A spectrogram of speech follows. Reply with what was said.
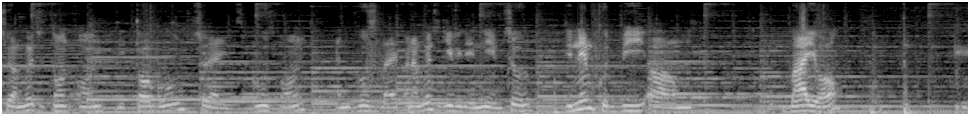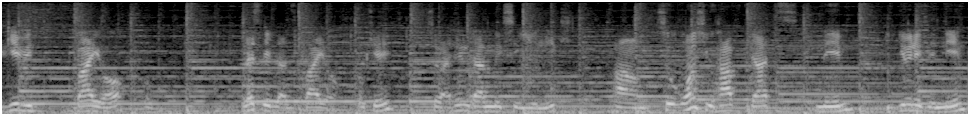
So i'm going to turn on the toggle so that it goes on and goes live. And i'm going to give it a name. So the name could be um buyer give it bio let's leave it as bio okay so i think that makes it unique. Um, so once you have that name you've given it a name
